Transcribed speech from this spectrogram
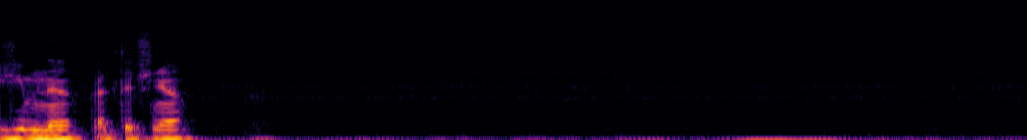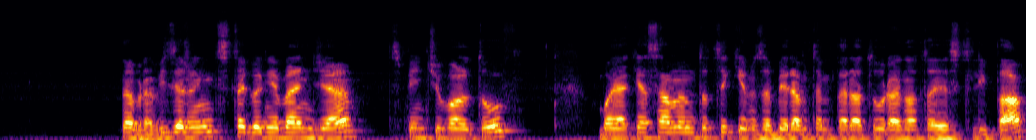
zimny praktycznie. Dobra, widzę, że nic z tego nie będzie z 5 V, bo jak ja samym dotykiem zabieram temperaturę, no to jest lipa.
